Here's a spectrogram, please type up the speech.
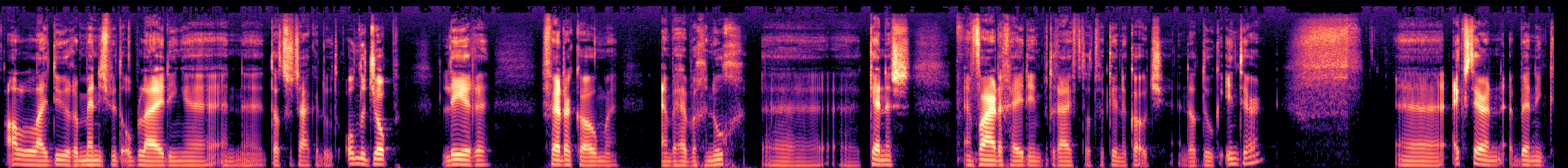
allerlei dure managementopleidingen en dat soort zaken doet. On the job leren, verder komen en we hebben genoeg kennis en vaardigheden in het bedrijf dat we kunnen coachen. En dat doe ik intern. Uh, extern ben ik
